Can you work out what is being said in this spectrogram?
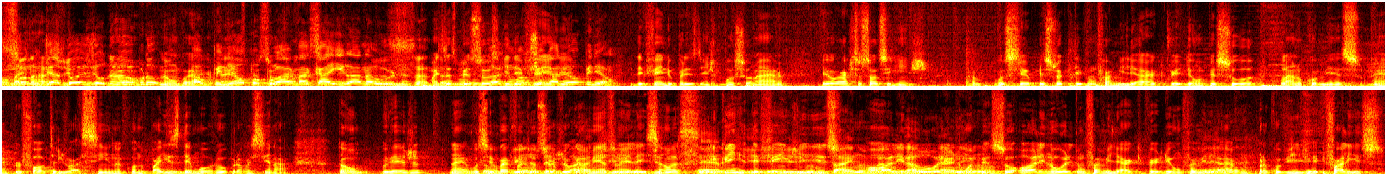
defende- mas no dia narrativa. 2 de outubro, Não, não a É, opinião pessoas popular vai cair lá na urna. Exatamente. Mas as pessoas Nós que não vamos chegar a defendem, nenhuma opinião. defendem o presidente Bolsonaro, eu acho só o seguinte. Você é uma pessoa que teve um familiar que perdeu uma pessoa lá no começo, né, por falta de vacina, quando o país demorou para vacinar. Então, veja, né, você Estamos vai fazer o seu julgamento na eleição. vacina E quem que defende não isso, tá olhe no olho de uma nenhum. pessoa, olhe no olho de um familiar que perdeu um familiar É. para Covid e fale isso.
